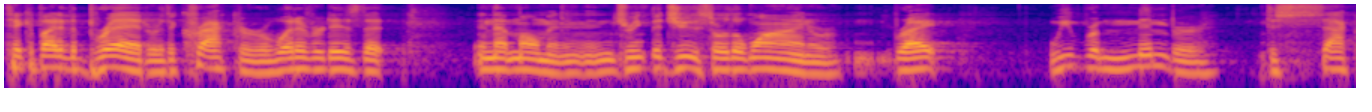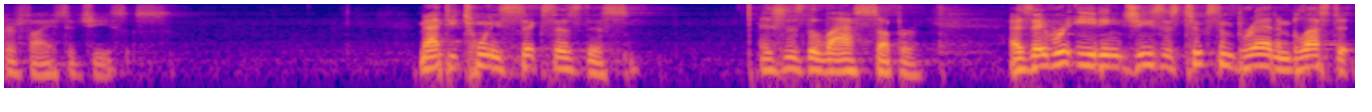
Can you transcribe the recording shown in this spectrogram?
take a bite of the bread or the cracker or whatever it is that in that moment and drink the juice or the wine or right, we remember the sacrifice of Jesus. Matthew 26 says this. This is the Last Supper. As they were eating, Jesus took some bread and blessed it.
